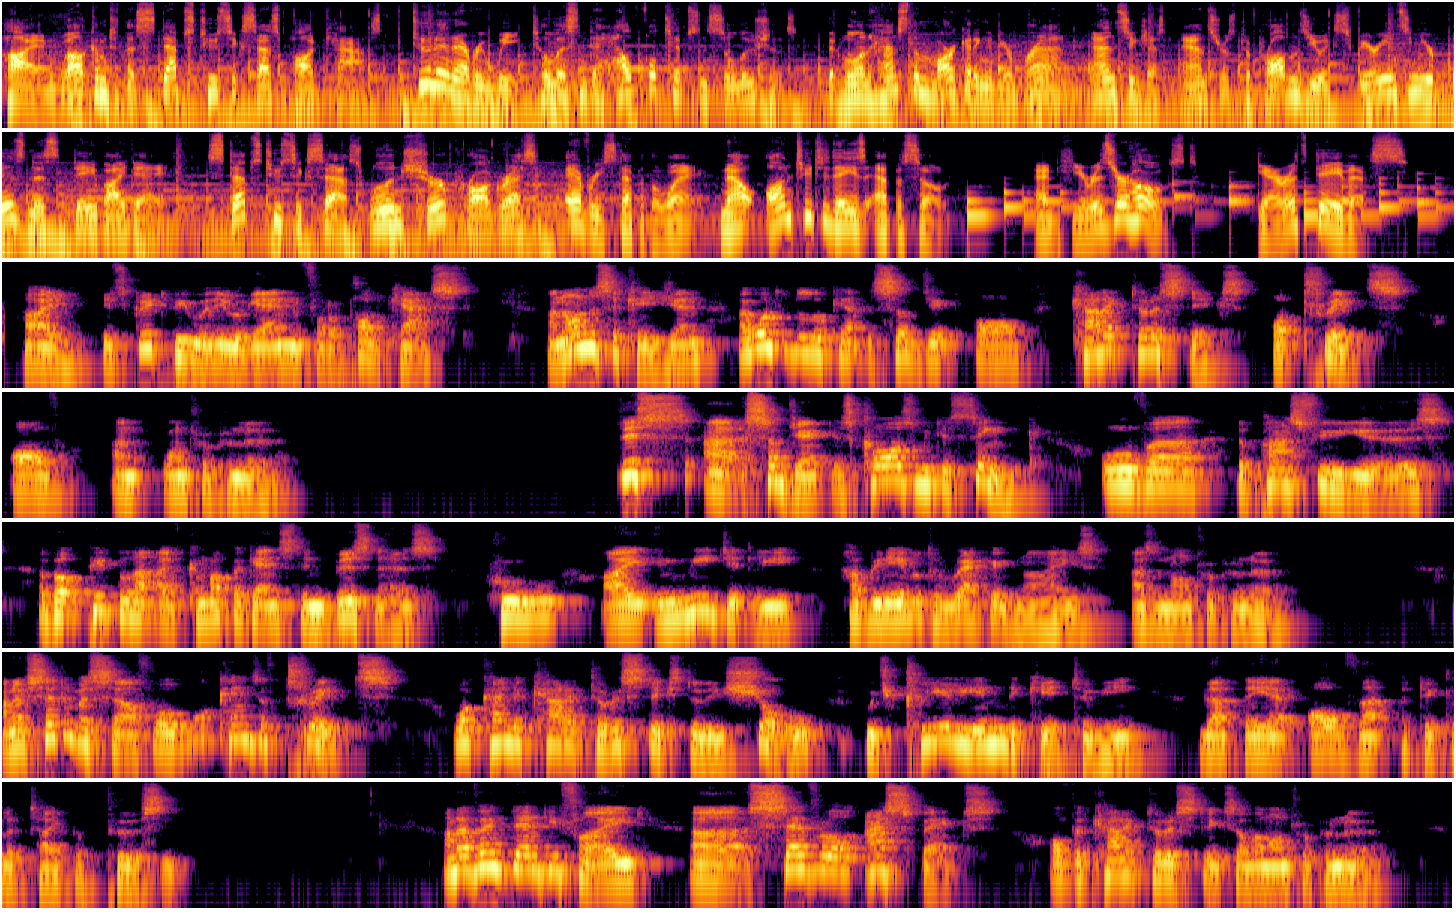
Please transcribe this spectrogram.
Hi, and welcome to the Steps to Success podcast. Tune in every week to listen to helpful tips and solutions that will enhance the marketing of your brand and suggest answers to problems you experience in your business day by day. Steps to Success will ensure progress every step of the way. Now, on to today's episode. And here is your host, Gareth Davis. Hi, it's great to be with you again for a podcast. And on this occasion, I wanted to look at the subject of characteristics or traits of an entrepreneur. This uh, subject has caused me to think over the past few years about people that I've come up against in business who I immediately have been able to recognize as an entrepreneur. And I've said to myself, well, what kinds of traits, what kind of characteristics do they show which clearly indicate to me that they are of that particular type of person? And I've identified uh, several aspects of the characteristics of an entrepreneur.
